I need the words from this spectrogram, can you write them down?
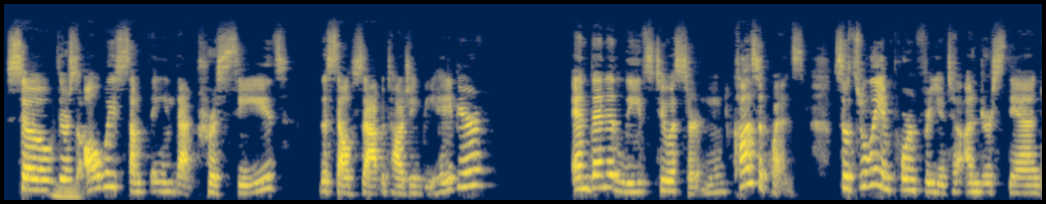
So there's always something that precedes the self sabotaging behavior, and then it leads to a certain consequence. So it's really important for you to understand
